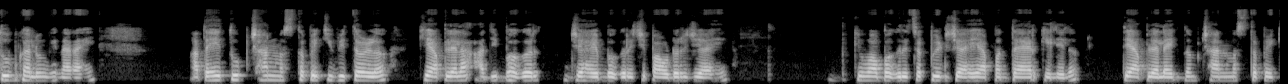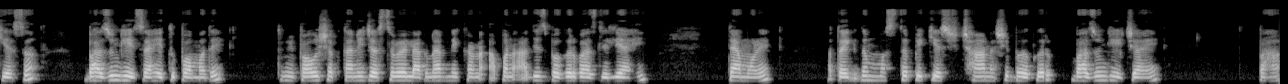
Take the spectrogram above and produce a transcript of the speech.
तूप घालून घेणार आहे. आता हे तूप छान मस्तपैकी वितळलं की आपल्याला आधी भगर जे आहे भगरीची पावडर जी आहे किंवा भगरीचं पीठ जे आहे आपण तयार केलेलं ते आपल्याला एकदम छान मस्तपैकी असं भाजून घ्यायचं आहे तुपामध्ये. तुम्ही पाहू शकता आणि जास्त वेळ लागणार नाही कारण आपण आधीच भगर भाजलेली आहे. त्यामुळे आता एकदम मस्तपैकी अशी छान अशी भगर भाजून घ्यायची आहे. पहा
